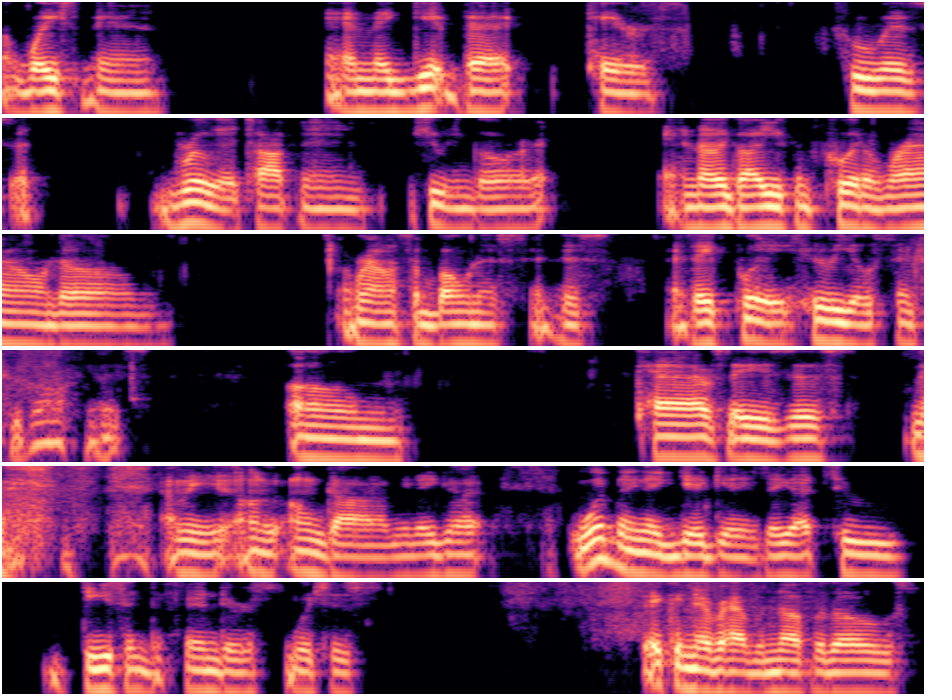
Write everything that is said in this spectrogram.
a waste man, and they get back Caris, who is a, really a top end shooting guard, and another guy you can put around um, around Sabonis in this as they put a heliocentric offense. Um, Cavs, they exist. I mean, on, on God, I mean, they got one thing they did get is they got two decent defenders, which is they can never have enough of those.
